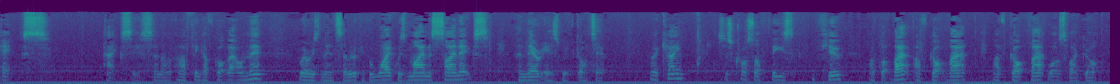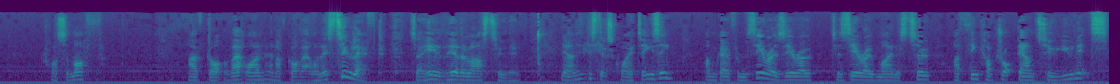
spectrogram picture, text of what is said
x axis. And I, I, think I've got that on there. Where is it then? So we're looking for y equals minus sine x and there it is. We've got it. Okay. Let's just cross off these few. I've got that. I've got that. I've got that. What else have I got? Cross them off I've got that one and I've got that one. There's two left. So here, here are the last two then. Now this looks quite easy. I'm going from 0 0 to 0 minus 2 I think I've dropped down two units.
